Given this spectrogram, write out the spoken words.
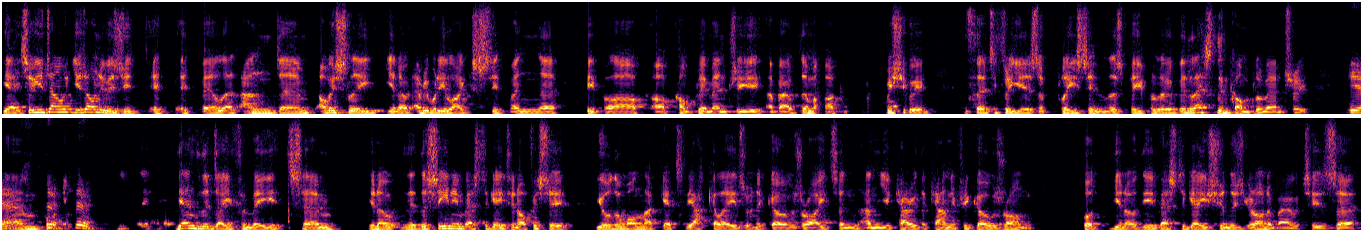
Yeah, so you don't you don't envisage it, it, it Bill, and um, obviously you know everybody likes it when uh, people are are complimentary about them. I can promise you, in, in 33 years of policing, there's people who have been less than complimentary. Yeah. Um, but at the end of the day, for me, it's um, you know the, the senior investigating officer. You're the one that gets the accolades when it goes right, and and you carry the can if it goes wrong. But you know the investigation that you're on about is uh,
